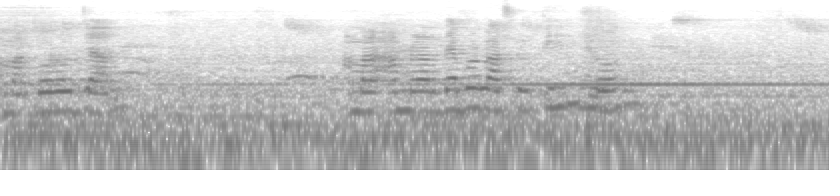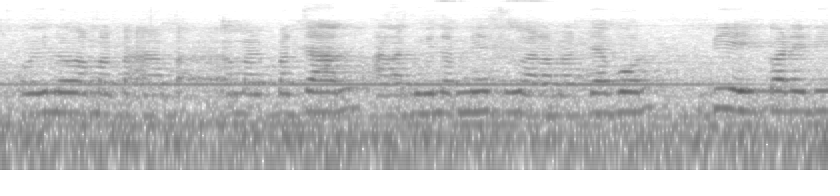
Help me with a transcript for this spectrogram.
আমার বড় জাল আমার, আমরা দেবর বাসুর তিনজন। হইল আমার আমার জাল, আর আমি হইলাম মেজু, আর আমার দেবর বিয়ে করেনি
